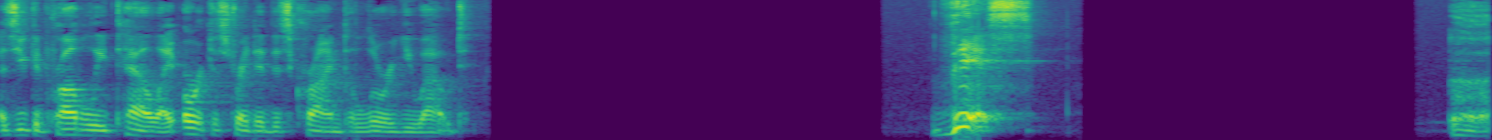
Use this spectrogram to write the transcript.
As you could probably tell, I orchestrated this crime to lure you out. this. Ugh.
